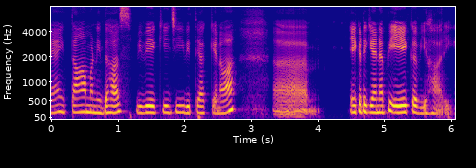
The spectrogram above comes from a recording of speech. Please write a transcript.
නෑ. ඊටාම නිදහස් විවේකී ජීවිතයක් එනවා. ඒකට කියන්නේ අපි ඒක විහාරී.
